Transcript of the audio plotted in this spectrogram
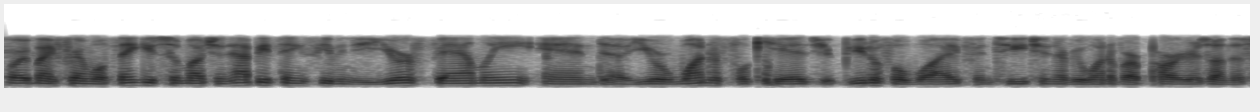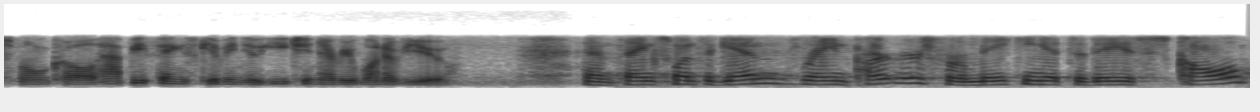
All right, my friend. Well, thank you so much, and happy Thanksgiving to your family and uh, your wonderful kids, your beautiful wife, and to each and every one of our partners on this phone call. Happy Thanksgiving to each and every one of you. And thanks once again, REIN Partners, for making it today's call.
